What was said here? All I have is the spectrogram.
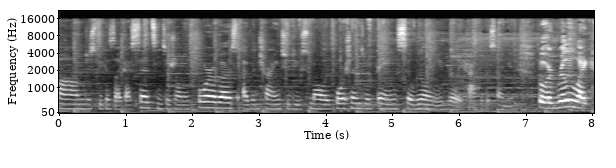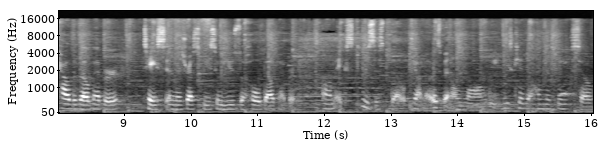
Um, just because like I said, since there's only four of us, I've been trying to do smaller portions with things, so we only need really half of this onion. But I really like how the bell pepper tastes in this recipe, so we use the whole bell pepper. Um, excuse this belt. Y'all know it's been a long week. These kids at home this week, so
